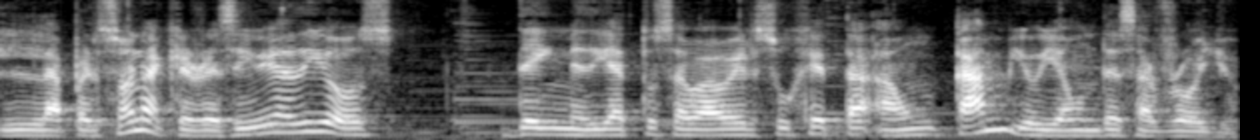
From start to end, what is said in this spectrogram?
la persona que recibe a Dios de inmediato se va a ver sujeta a un cambio y a un desarrollo.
